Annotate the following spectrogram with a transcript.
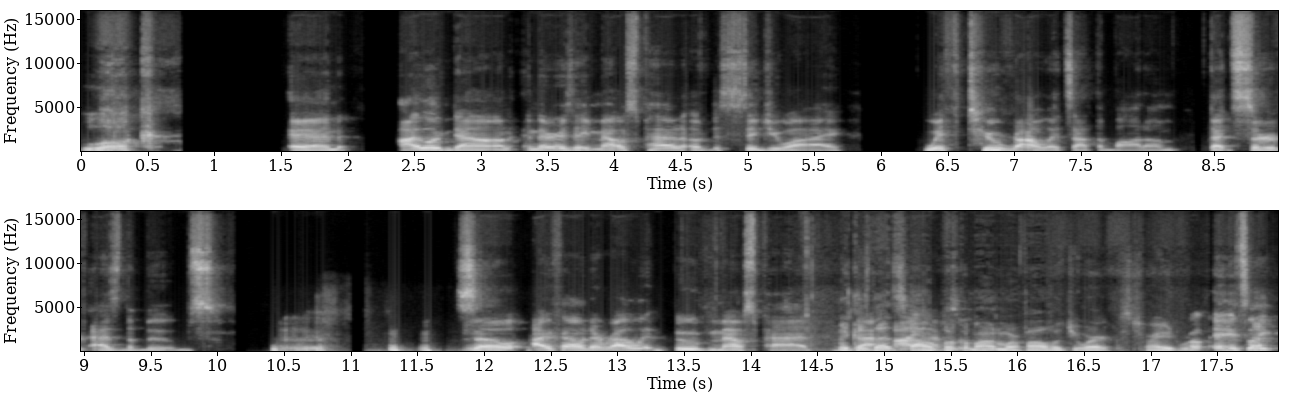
look and i look down and there is a mouse pad of Decidueye with two rowlets at the bottom that serve as the boobs So I found a Rowlet Boob mouse pad. Because that that's how Pokemon Morphology works, right? Well, it's like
